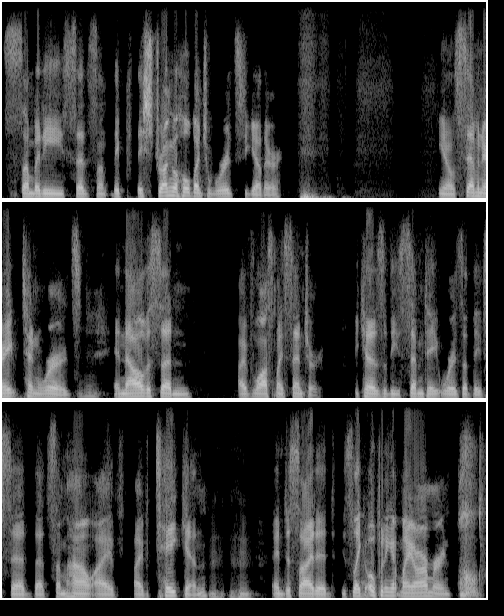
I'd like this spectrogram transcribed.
somebody said something they, they strung a whole bunch of words together you know seven or eight ten words Mhm. and now all of a sudden i've lost my center because of these seven to eight words that they've said that somehow i've i've taken Mhm, mhm. and decided it's like Right. opening up my armor and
